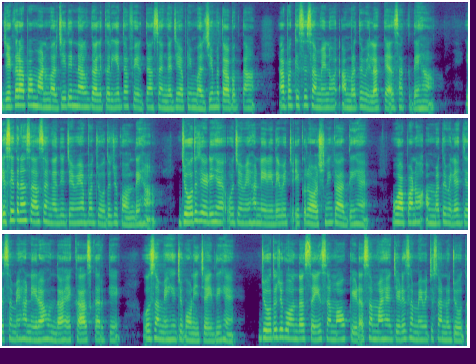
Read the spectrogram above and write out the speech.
ਜੇਕਰ ਆਪਾਂ ਮਨ ਮਰਜ਼ੀ ਦੇ ਨਾਲ ਗੱਲ ਕਰੀਏ, ਤਾਂ ਫਿਰ ਤਾਂ ਸੰਗਤ ਜੀ ਆਪਣੀ ਮਰਜ਼ੀ ਮੁਤਾਬਕ ਤਾਂ ਆਪਾਂ ਕਿਸੇ ਸਮੇਂ ਨੂੰ ਅੰਮ੍ਰਿਤ ਵੇਲਾ ਕਹਿ ਸਕਦੇ ਹਾਂ। ਇਸੇ ਤਰ੍ਹਾਂ ਸਾਧ ਸੰਗਤ ਜੀ, ਜਿਵੇਂ ਆਪਾਂ ਜੋਤ ਜਗਾਉਂਦੇ ਹਾਂ, ਜੋਤ ਜਿਹੜੀ ਹੈ, ਉਹ ਜਿਵੇਂ ਹਨੇਰੇ ਦੇ ਵਿੱਚ ਇੱਕ ਰੌਸ਼ਨੀ ਕਰਦੀ ਹੈ, ਉਹ ਆਪਾਂ ਨੂੰ ਅੰਮ੍ਰਿਤ ਵੇਲੇ ਜਿਸ ਸਮੇਂ ਹਨੇਰਾ ਹੁੰਦਾ ਹੈ, ਖਾਸ ਕਰਕੇ ਉਸ ਸਮੇਂ ਹੀ ਜਗਾਉਣੀ ਚਾਹੀਦੀ ਹੈ। ਜੋਤ ਜਗਾਉਣ ਦਾ ਸਹੀ ਸਮਾਂ ਉਹ ਕਿਹੜਾ ਸਮਾਂ ਹੈ, ਜਿਹੜੇ ਸਮੇਂ ਵਿੱਚ ਸਾਨੂੰ ਜੋਤ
